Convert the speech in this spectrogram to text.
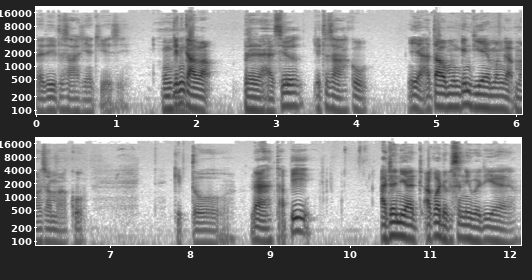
berarti itu salahnya dia sih. Mungkin kalau berhasil itu salahku. Ya atau mungkin dia emang nggak mau sama aku. Gitu. Nah tapi ada nih aku ada pesan nih buat dia.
